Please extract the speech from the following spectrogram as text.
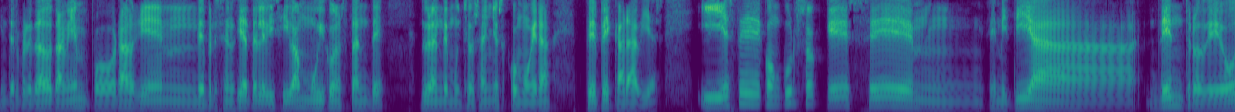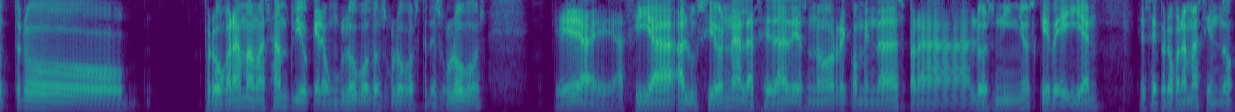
interpretado también por alguien de presencia televisiva muy constante durante muchos años como era Pepe Carabias. Y este concurso que se mm, emitía dentro de otro programa más amplio, que era un globo, dos globos, tres globos, que eh, hacía alusión a las edades no recomendadas para los niños que veían ese programa siendo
